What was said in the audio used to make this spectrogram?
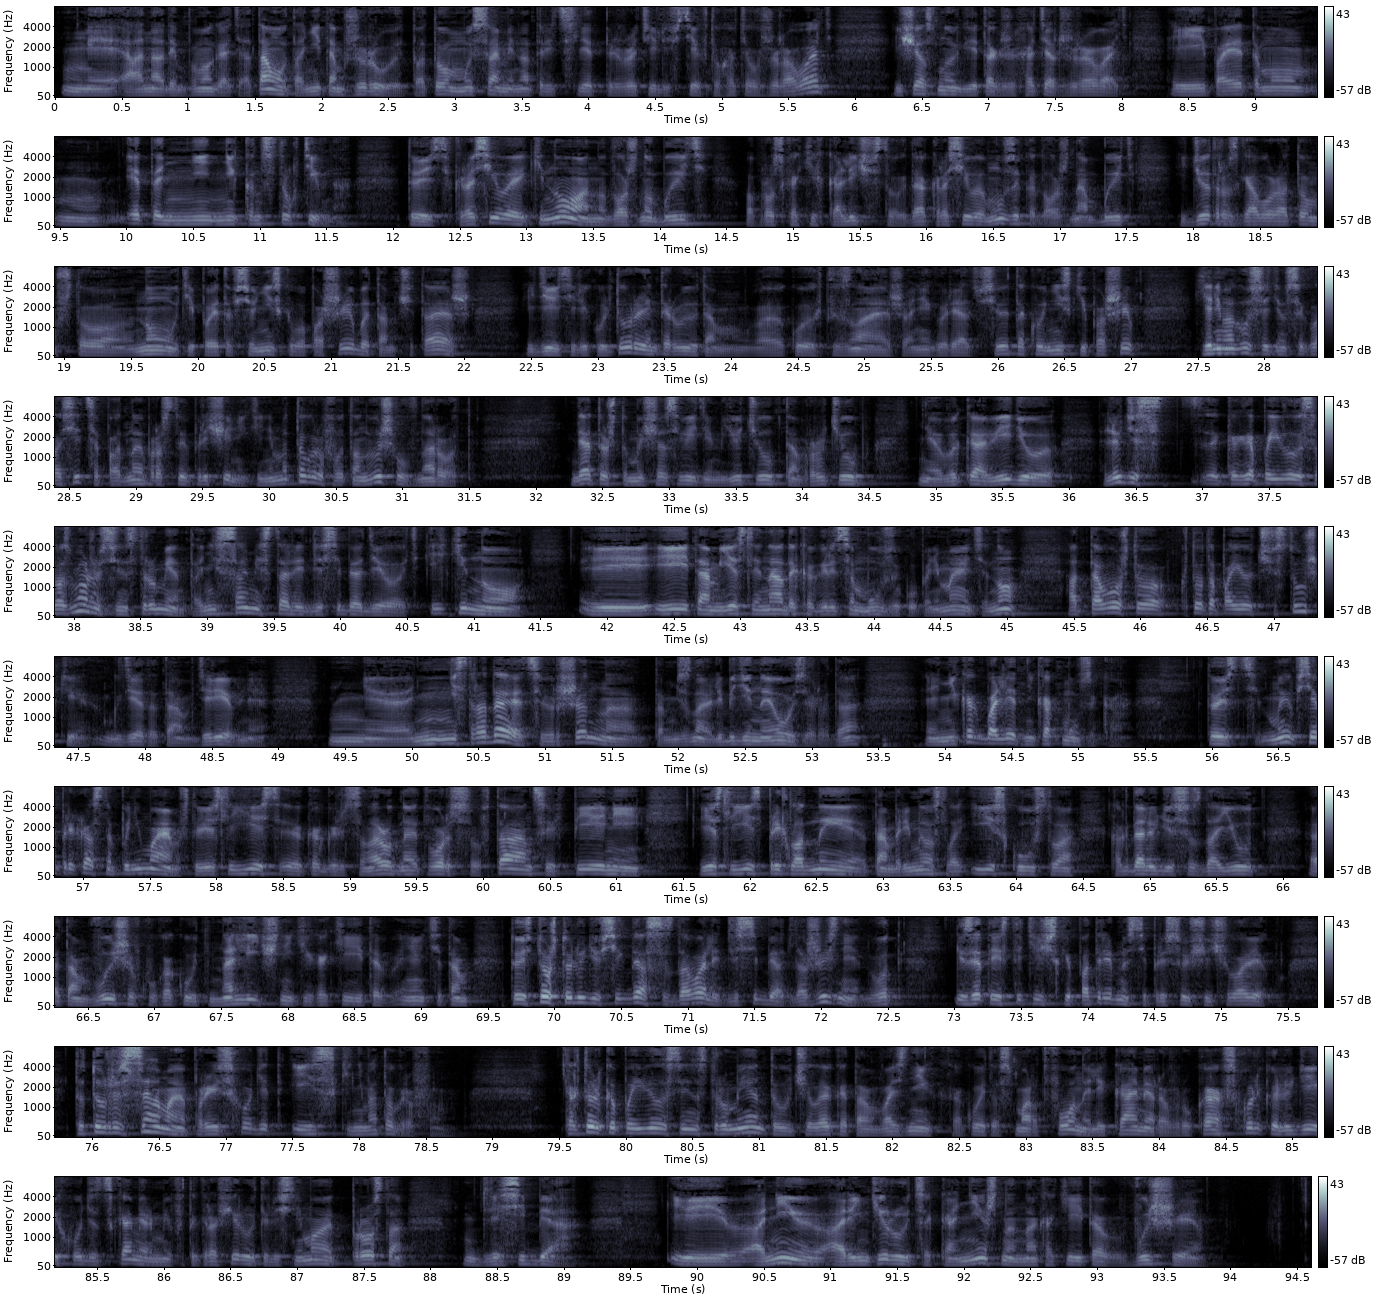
а надо им помогать, а там вот они там жируют. Потом мы сами на 30 лет превратились в тех, кто хотел жировать, и сейчас многие также хотят жировать. И поэтому это не, не конструктивно. То есть красивое кино, оно должно быть вопрос в каких количествах, да, красивая музыка должна быть, идет разговор о том, что, ну, типа, это все низкого пошиба, там, читаешь, и деятели культуры интервью, там, э, коих ты знаешь, они говорят, все это такой низкий пошиб. Я не могу с этим согласиться по одной простой причине. Кинематограф, вот он вышел в народ. Да, то, что мы сейчас видим, YouTube, там, Рутюб, э, ВК-видео, люди, когда появилась возможность, инструмент, они сами стали для себя делать и кино, и, и там, если надо, как говорится, музыку, понимаете? Но от того, что кто-то поет частушки где-то там в деревне, не страдает совершенно, там, не знаю, «Лебединое озеро», да? Не как балет, не как музыка. То есть мы все прекрасно понимаем, что если есть, э, как говорится, народное творчество в танце, в пении, если есть прикладные там ремесла и искусство, когда люди создают Э, там вышивку какую-то, наличники какие-то, понимаете, там. То есть то, что люди всегда создавали для себя, для жизни, вот из этой эстетической потребности, присущей человеку, то то же самое происходит и с кинематографом. Как только появился инструмент, и у человека там возник какой-то смартфон или камера в руках, сколько людей ходят с камерами, фотографируют или снимают просто для себя. И они ориентируются, конечно, на какие-то высшие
